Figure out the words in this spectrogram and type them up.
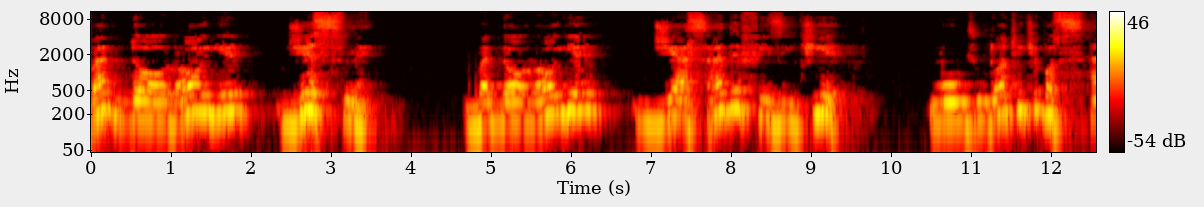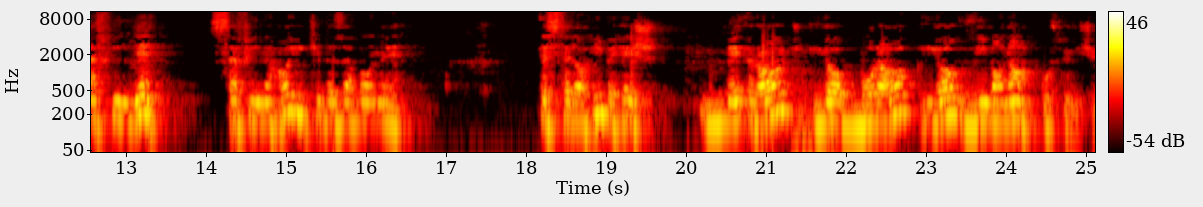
و دارای جسم و دارای جسد فیزیکی موجوداتی که با سفینه سفینه هایی که به زبان اصطلاحی بهش معراج یا براق یا ویمانا گفته میشه.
